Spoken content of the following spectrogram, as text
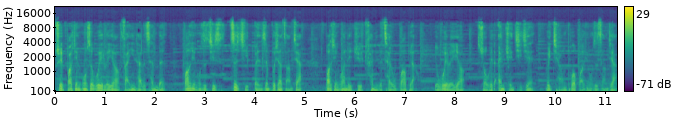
所以保险公司为了要反映它的成本，保险公司即使自己本身不想涨价，保险管理局看你的财务报表。又为了要所谓的安全起见，会强迫保险公司涨价。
